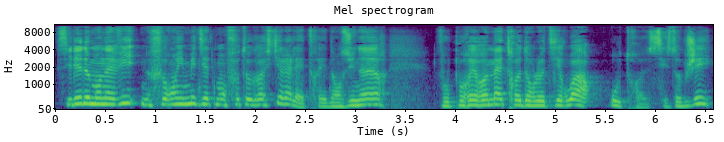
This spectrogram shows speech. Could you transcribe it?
S'il est de mon avis, nous ferons immédiatement photographier la lettre, et dans une heure, vous pourrez remettre dans le tiroir, outre ces objets,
